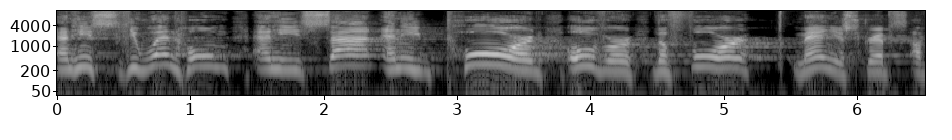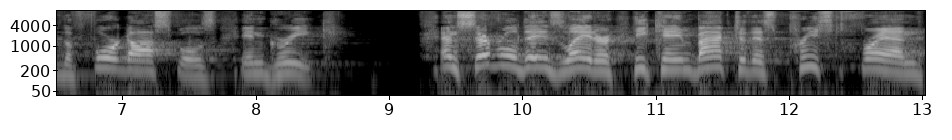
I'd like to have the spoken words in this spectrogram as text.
And he, he went home and he sat and he pored over the four manuscripts of the four Gospels in Greek. And several days later, he came back to this priest friend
